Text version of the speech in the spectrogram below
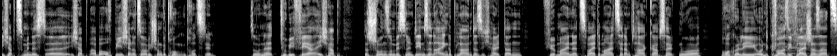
ich habe zumindest, äh, ich habe aber auch Bierchen und so habe ich schon getrunken trotzdem. So, ne? To be fair, ich habe das schon so ein bisschen in dem Sinne eingeplant, dass ich halt dann für meine zweite Mahlzeit am Tag gab's halt nur Brokkoli und quasi Fleischersatz,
